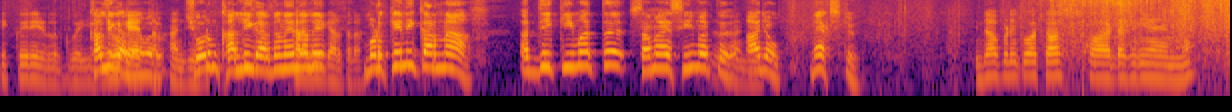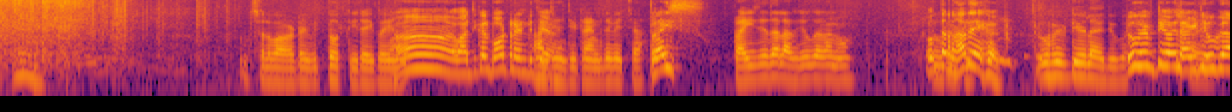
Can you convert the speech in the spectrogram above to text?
ਇੱਕੋ ਹੀ ਰੇਟ ਲੱਗੂਗਾ ਜੀ ਖਾਲੀ ਕਰਨਾ ਮਤਲਬ। ਸ਼ੋਰੂਮ ਖਾਲੀ ਕਰ ਦੇਣਾ ਇਹਨਾਂ ਨੇ। ਮੁੜ ਕੇ ਨਹੀਂ ਕਰਨਾ। ਅੱਧੀ ਕੀਮਤ ਸਮਾਂ ਸੀਮਤ। ਆ ਜਾਓ ਨੈਕਸਟ ਇਦਾਂ ਆਪਣੇ ਕੋਲ ਸਲਵਾਰ ਟੈਕ ਦੀਆਂ ਆਉਂਦੀਆਂ ਸਲਵਾਰ ਦੇ ਵੀ ਧੋਤੀ ਆ ਜਾਂਦੀ ਹਾਂ। ਅੱਜ ਕੱਲ ਬਹੁਤ ਟ੍ਰੈਂਡ 'ਚ ਹਾਂਜੀ ਹਾਂਜੀ ਟ੍ਰੈਂਡ ਦੇ ਵਿੱਚ ਆ। ਪ੍ਰਾਈਸ ਪ੍ਰਾਈਸ ਇਹਦਾ ਲੱਗ ਜਾਊਗਾ ਤੁਹਾਨੂੰ। ਉਧਰ ਨਾ ਦੇਖ। 250 ਲੱਗ ਜਾਊਗਾ। 250 ਹੋਈ ਲੱਗ ਜਾਊਗਾ।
